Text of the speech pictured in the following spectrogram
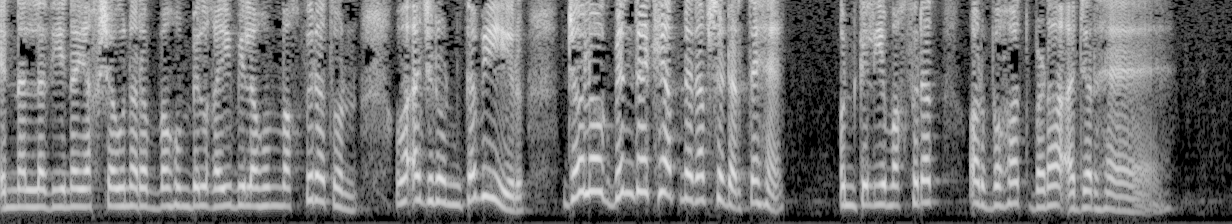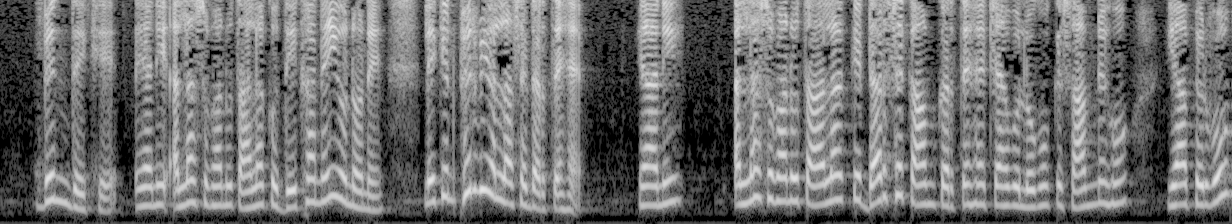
ان الدین یکشون رب بالغیب لهم مغفرت و اجر کبیر جو لوگ بن دیکھے اپنے رب سے ڈرتے ہیں، ان کے لیے مغفرت اور بہت بڑا اجر ہے۔ بن دیکھے یعنی اللہ سبحان تعالیٰ کو دیکھا نہیں انہوں نے، لیکن پھر بھی اللہ سے ڈرتے ہیں۔ یعنی اللہ سبحان تعالیٰ کے ڈر سے کام کرتے ہیں، چاہے وہ لوگوں کے سامنے ہو یا پھر وہ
